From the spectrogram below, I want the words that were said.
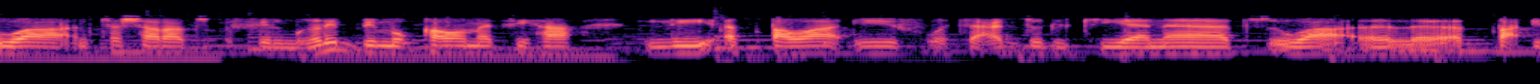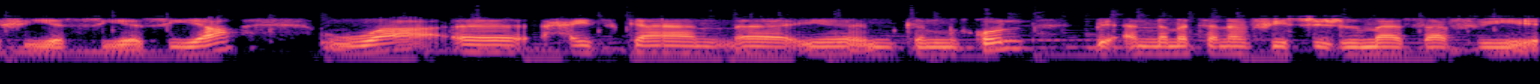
وانتشرت في المغرب بمقاومتها للطوائف وتعدد الكيانات والطائفية السياسية. وحيث كان يمكن نقول بأن مثلا في سجل ماسا في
